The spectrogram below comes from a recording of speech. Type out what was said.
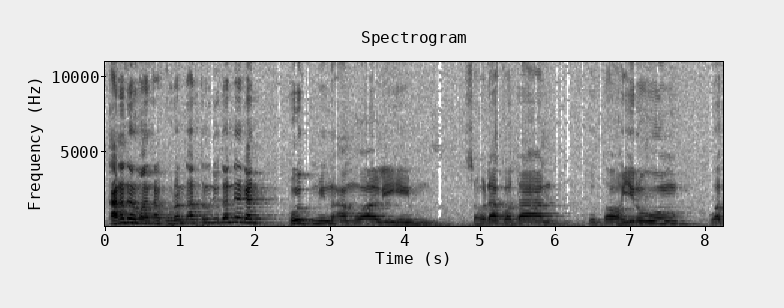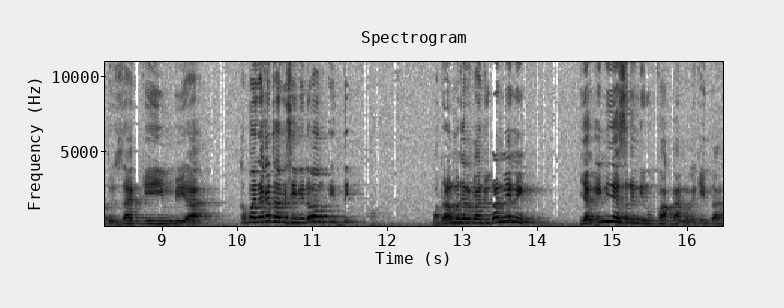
Karena dalam ayat Al-Quran ada kelanjutannya kan? Hud min amwalihim sodakotan tutohirum watu zakim biha. Kebanyakan sampai sini doang titik. Padahal masih ada kelanjutannya nih yang ini yang sering dilupakan oleh kita.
